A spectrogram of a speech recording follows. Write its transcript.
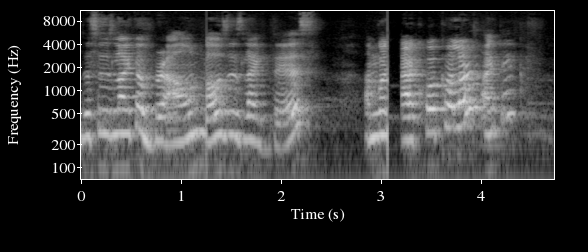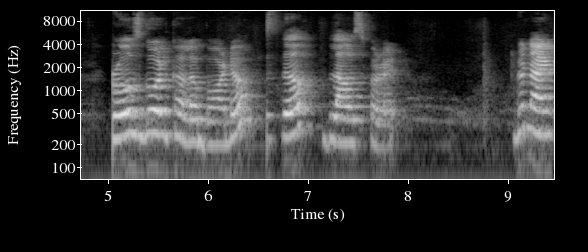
This is like a brown. Blouse is like this. I'm going to aqua color, I think. Rose gold color border. This is the blouse for it. Good night.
